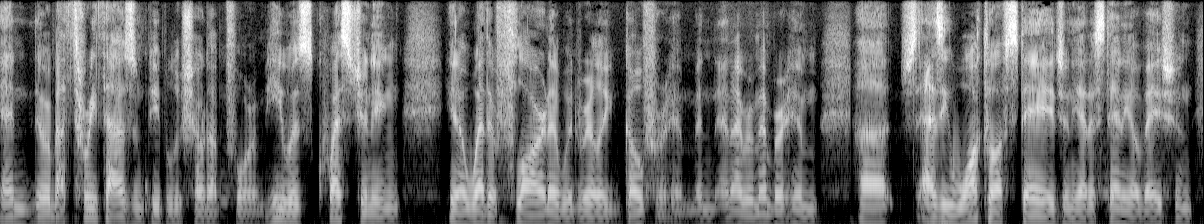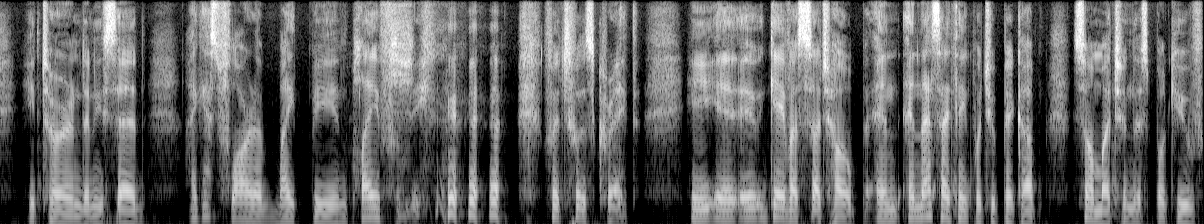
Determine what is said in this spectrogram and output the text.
and there were about 3,000 people who showed up for him. He was questioning, you know, whether Florida would really go for him. And, and I remember him, uh, as he walked off stage and he had a standing ovation, he turned and he said, I guess Florida might be in play for me, which was great. He it, it, gave us such hope, and and that's I think what you pick up so much in this book. You've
